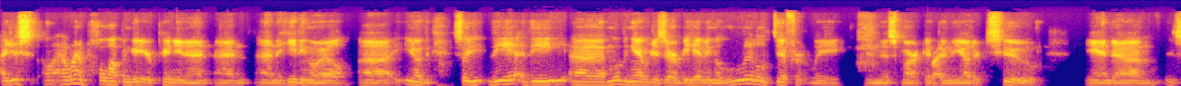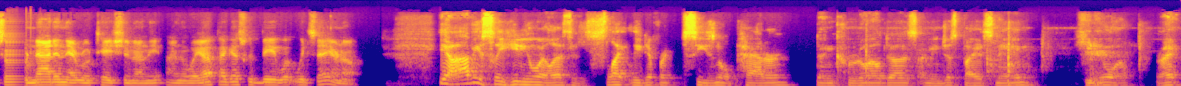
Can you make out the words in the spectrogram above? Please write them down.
I just I want to pull up and get your opinion on on, on the heating oil. Uh, you know, so the the uh, moving averages are behaving a little differently in this market right. than the other two, and um, so not in that rotation on the on the way up. I guess would be what we'd say or no. Yeah, obviously, heating oil has a slightly different seasonal pattern than crude oil does. I mean, just by its name, heating oil, right?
